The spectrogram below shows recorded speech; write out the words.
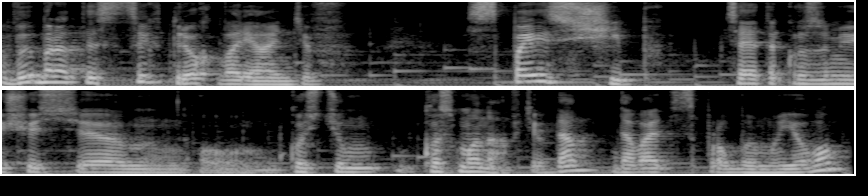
вибрати з цих трьох варіантів: Spaceship. Це, я так розумію, щось ем, костюм космонавтів. Да? Давайте спробуємо його.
